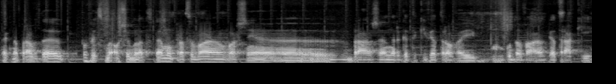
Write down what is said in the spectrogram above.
tak naprawdę powiedzmy 8 lat temu pracowałem właśnie e, w branży energetyki wiatrowej, budowałem wiatraki.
